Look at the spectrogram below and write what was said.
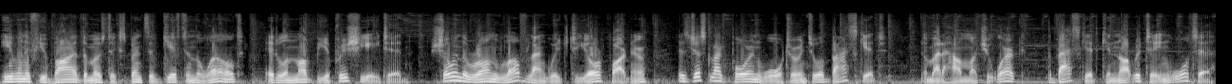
even if you buy the most expensive gift in the world, it will not be appreciated. Showing the wrong love language to your partner is just like pouring water into a basket. No matter how much you work, the basket cannot retain water.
